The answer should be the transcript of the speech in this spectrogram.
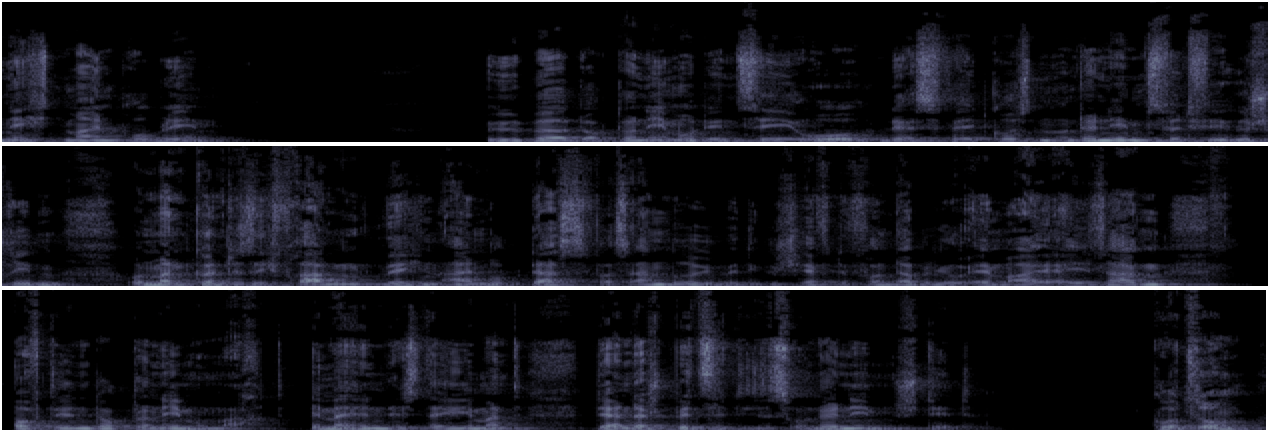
nicht mein Problem. Über Dr. Nemo, den CEO des weltgrößten Unternehmens, wird viel geschrieben und man könnte sich fragen, welchen Eindruck das, was andere über die Geschäfte von WMIA sagen, auf den Dr. Nemo macht. Immerhin ist er jemand, der an der Spitze dieses Unternehmens steht. Kurzum,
